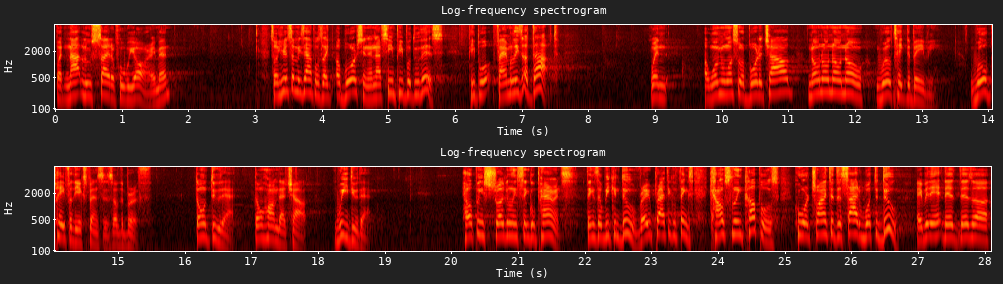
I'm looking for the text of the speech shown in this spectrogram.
but not lose sight of who we are. Amen? So here's some examples like abortion, and I've seen people do this. People, families adopt. When a woman wants to abort a child, no, no, no, no, we'll take the baby. We'll pay for the expenses of the birth. Don't do that. Don't harm that child. We do that. Helping struggling single parents, things that we can do, very practical things. Counseling couples who are trying to decide what to do. Maybe they, they, there's a,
